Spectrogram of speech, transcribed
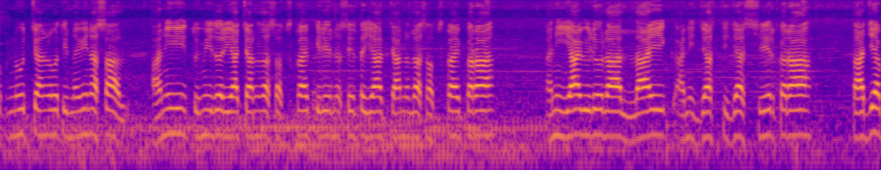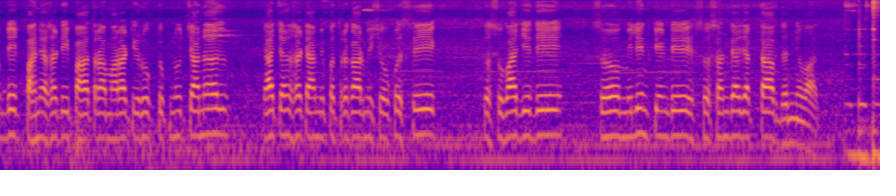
रोकटोक न्यूज चॅनलवरती नवीन असाल आणि तुम्ही जर या चॅनलला सबस्क्राईब केले नसेल तर या चॅनलला सबस्क्राईब करा आणि या व्हिडिओला लाईक आणि जास्तीत जास्त शेअर करा. ताजे अपडेट पाहण्यासाठी पाहत राहा मराठी रोकटोक न्यूज चॅनल या चॅनलसाठी आम्ही पत्रकार मी शौकत शेख स सुभाष दे स मिलिंद केंडे स संध्या जगताप. धन्यवाद.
